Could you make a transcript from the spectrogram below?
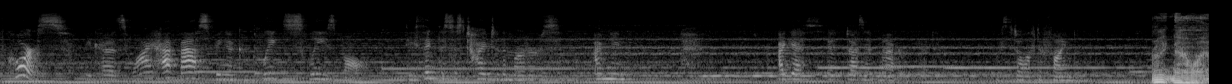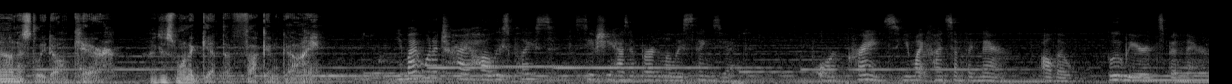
Of course, because why half-ass being a complete sleazeball? Do you think this is tied to the murders? I mean, I guess it doesn't matter yet. We still have to find him. Right now, I honestly don't care. I just want to get the fucking guy. You might want to try Holly's place, see if she hasn't burned Lily's things yet. Or Crane's, you might find something there. Although Bluebeard's been there.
